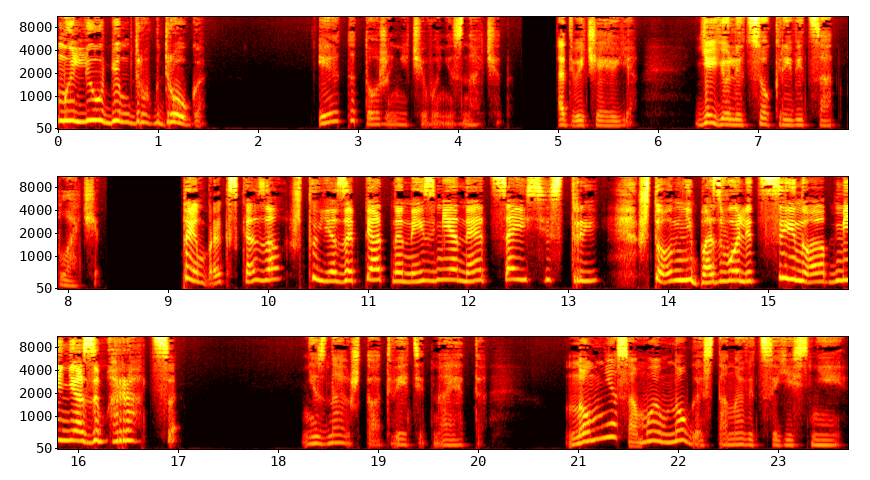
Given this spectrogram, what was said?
«Мы любим друг друга!» «И это тоже ничего не значит», — отвечаю я. Ее лицо кривится от плача. Пемброк сказал, что я запятнана изменой отца и сестры, что он не позволит сыну об меня замораться. Не знаю, что ответить на это, но мне самой многое становится яснее.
